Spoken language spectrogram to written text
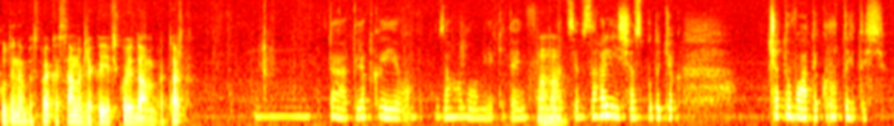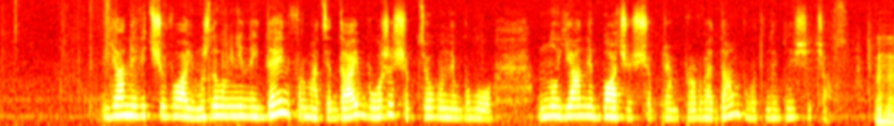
буде небезпека саме для Київської дамби, так? Так, для Києва загалом, як іде інформація. Взагалі зараз будуть як чатувати, крутитись. Я не відчуваю, можливо, мені не йде інформація, дай Боже, щоб цього не було. Ну я не бачу, що прям прорве дамбу от в найближчий час. Угу.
